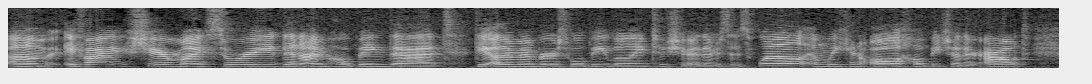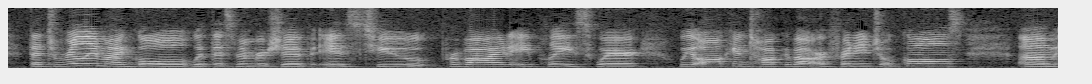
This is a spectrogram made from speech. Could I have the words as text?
um, if I share my story, then I'm hoping that the other members will be willing to share theirs as well and we can all help each other out. That's really my goal with this membership is to provide a place where we all can talk about our financial goals um,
